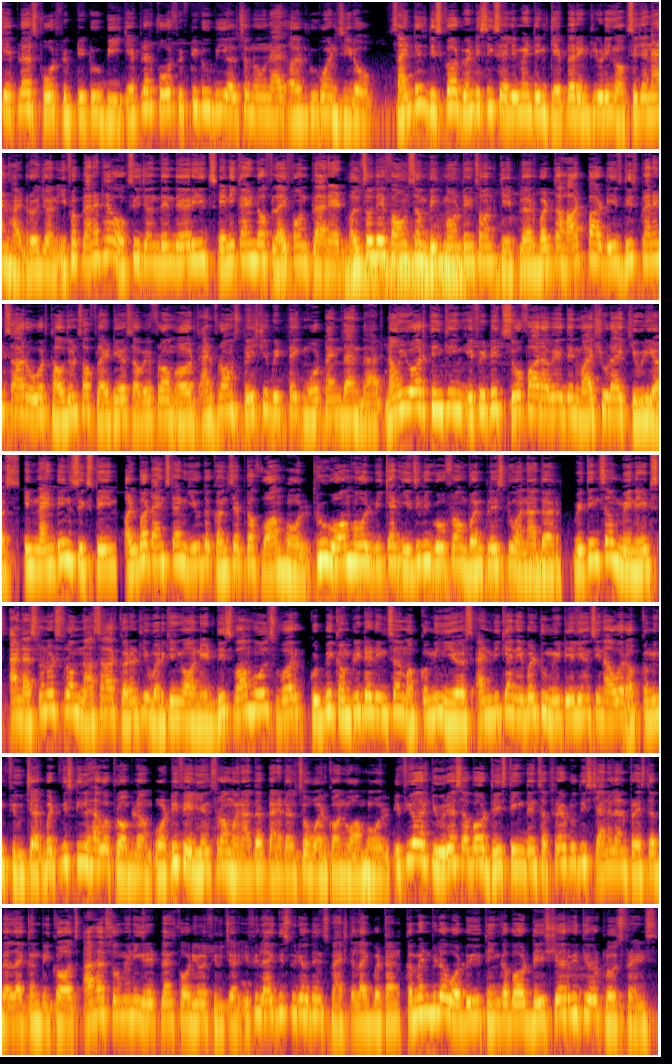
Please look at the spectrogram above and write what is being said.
Kepler's 452b. Kepler 452b, also known as Earth 2.0. Scientists discovered 26 elements in Kepler including oxygen and hydrogen. If a planet have oxygen then there is any kind of life on planet. Also they found some big mountains on Kepler but the hard part is these planets are over thousands of light years away from Earth and from spaceship it take more time than that. Now you are thinking if it is so far away then why should I curious? In 1916 Albert Einstein gave the concept of wormhole. Through wormhole we can easily go from one place to another within some minutes and astronauts from NASA are currently working on it. This wormhole's work could be completed in some upcoming years and we can able to meet aliens in our upcoming future but we still have a problem. What if aliens from another planet also work on wormhole? If you are curious about this thing then subscribe to this channel and press the bell icon because I have so many great plans for your future. If you like this video then smash the like button. Comment below what do you think about this. Share with your close friends.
